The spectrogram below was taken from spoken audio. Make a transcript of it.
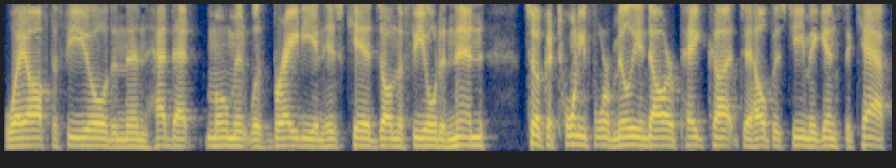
way off the field, and then had that moment with Brady and his kids on the field, and then took a twenty-four million dollar pay cut to help his team against the cap.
